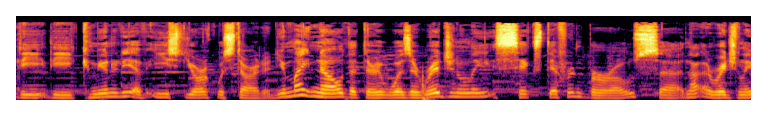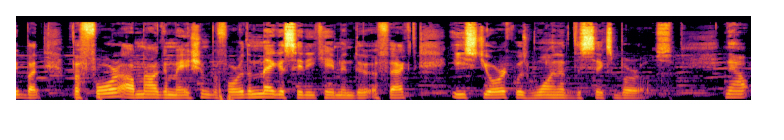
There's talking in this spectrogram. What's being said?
the, the community of East York was started. You might know that there was originally six different boroughs, uh, not originally, but before amalgamation, before the megacity came into effect, East York was one of the six boroughs. Now,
